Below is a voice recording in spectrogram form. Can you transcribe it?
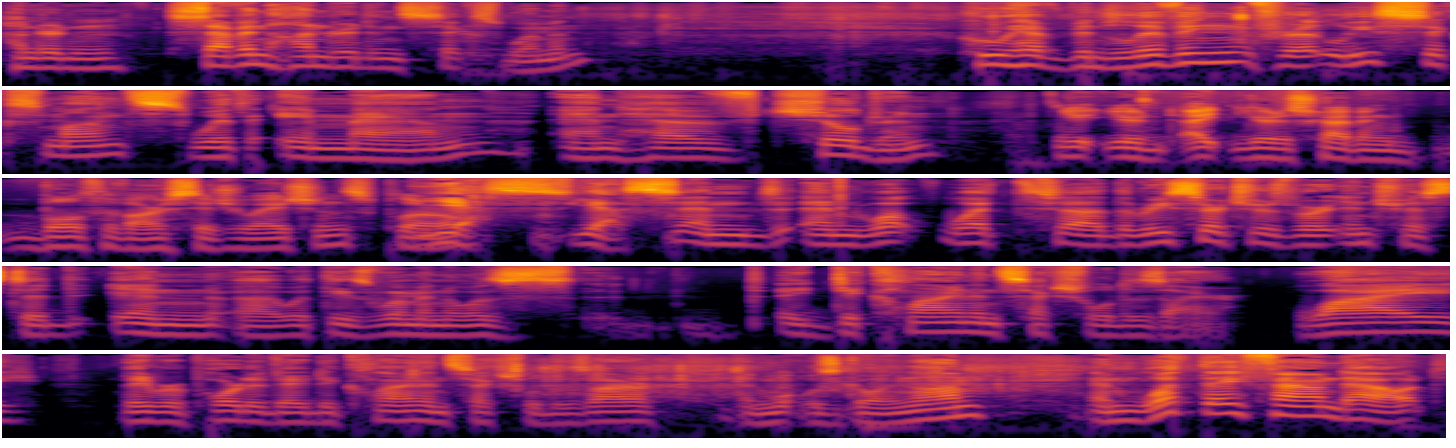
100 706 women who have been living for at least six months with a man and have children you're uh, you're describing both of our situations, plural. Yes, yes, and and what what uh, the researchers were interested in uh, with these women was a decline in sexual desire. Why they reported a decline in sexual desire and what was going on, and what they found out,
